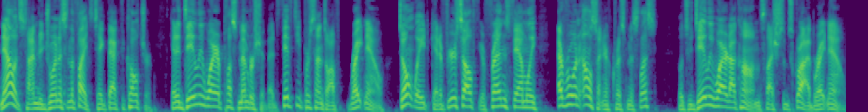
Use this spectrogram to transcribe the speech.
Now it's time to join us in the fight to take back the culture. Get a Daily Wire Plus membership at 50% off right now. Don't wait. Get it for yourself, your friends, family, everyone else on your Christmas list. Go to dailywire.com slash subscribe right now.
